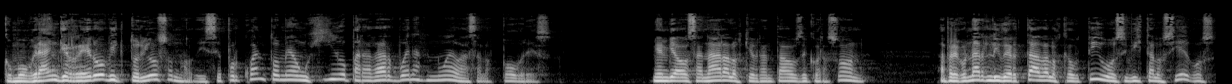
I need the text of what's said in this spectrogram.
Como gran guerrero victorioso, no, dice, por cuanto me ha ungido para dar buenas nuevas a los pobres. Me ha enviado a sanar a los quebrantados de corazón, a pregonar libertad a los cautivos y vista a los ciegos,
